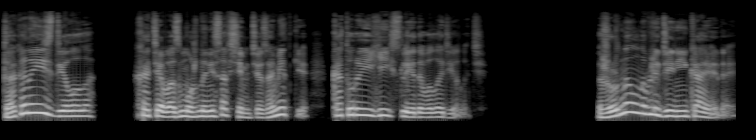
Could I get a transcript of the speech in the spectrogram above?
так она и сделала, хотя, возможно, не совсем те заметки, которые ей следовало делать. Журнал наблюдений Каэда.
